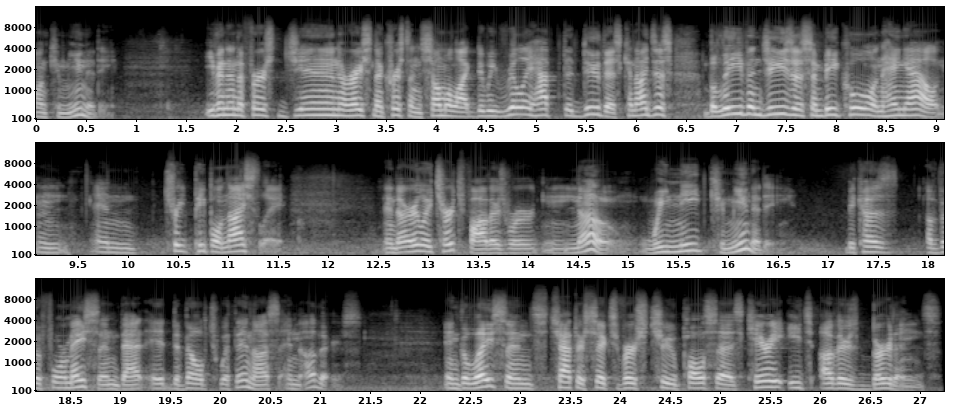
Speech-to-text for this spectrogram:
on community. Even in the first generation of Christians, some were like, Do we really have to do this? Can I just believe in Jesus and be cool and hang out and, and treat people nicely? And the early church fathers were, No, we need community because of the formation that it develops within us and others. In Galatians chapter 6, verse 2, Paul says, Carry each other's burdens.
